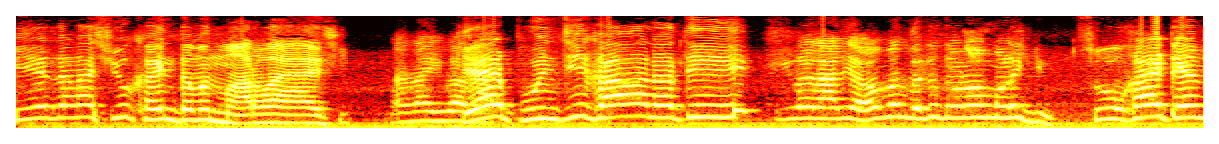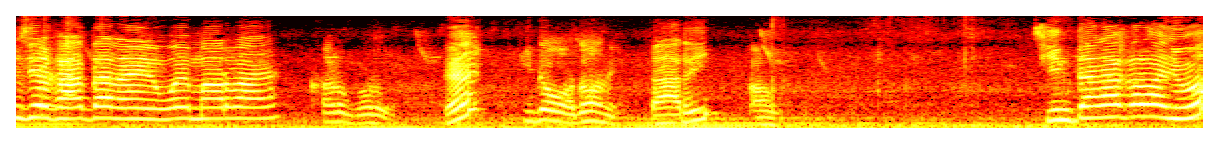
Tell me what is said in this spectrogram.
બે જણા શું ખાઈને તમને મારવા આયા છે. પૂંજી ખાવા નથી. આજે હવે મને બધું જાણવા મળી ગયું. સુખાય ટેમસેર ખાતા નહીં હોય મારવા ખરું ખરું. હે? તો વધો નહીં. તારી? આવ. ચિંતા ના કરવાની હો.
